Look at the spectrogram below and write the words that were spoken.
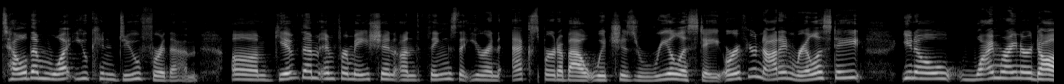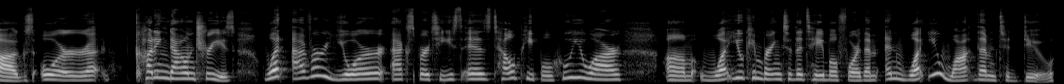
Tell them what you can do for them. Um, give them information on things that you're an expert about, which is real estate. Or if you're not in real estate, you know, Weimaraner dogs or cutting down trees, whatever your expertise is, tell people who you are, um, what you can bring to the table for them, and what you want them to do.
